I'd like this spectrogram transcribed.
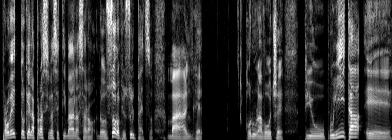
prometto che la prossima settimana sarò non solo più sul pezzo, ma anche con una voce più pulita e,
